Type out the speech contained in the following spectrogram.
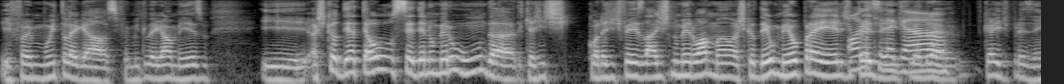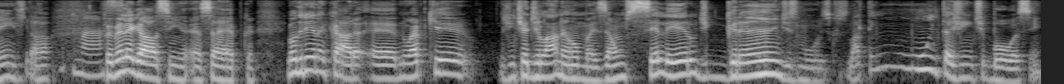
E foi muito legal, assim, foi muito legal mesmo. E acho que eu dei até o CD número um da, que a gente, quando a gente fez lá, a gente numerou a mão. Acho que eu dei o meu pra ele de Olha que presente. legal. Falei, André, fica aí de presente e tal. Massa. Foi bem legal, assim, essa época. Londrina, cara, é, não é porque a gente é de lá, não, mas é um celeiro de grandes músicos. Lá tem muita gente boa, assim.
